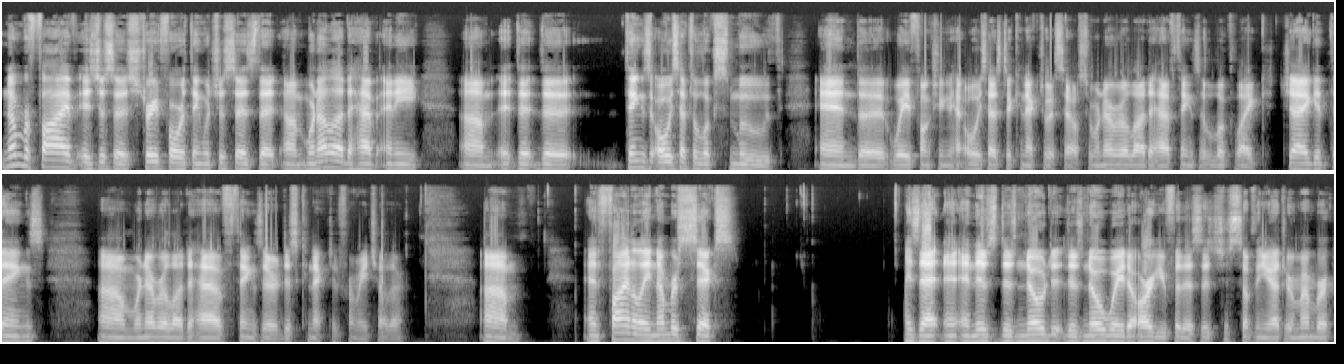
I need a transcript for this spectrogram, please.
number five is just a straightforward thing, which just says that um, we're not allowed to have any. Um, the the things always have to look smooth, and the wave function always has to connect to itself. So we're never allowed to have things that look like jagged things. Um, we're never allowed to have things that are disconnected from each other. Um, and finally, number six is that and, and, there's there's no there's no way to argue for this. It's just something you have to remember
